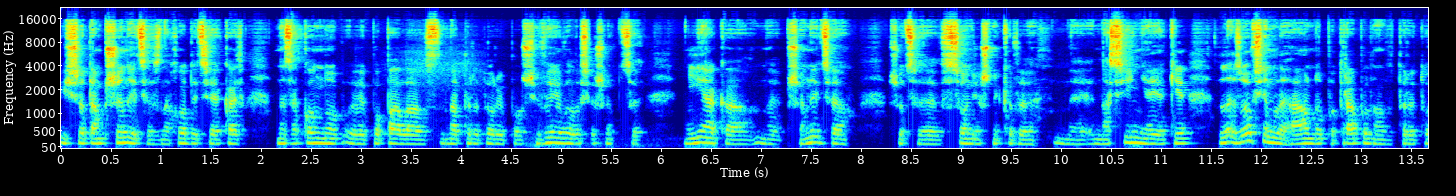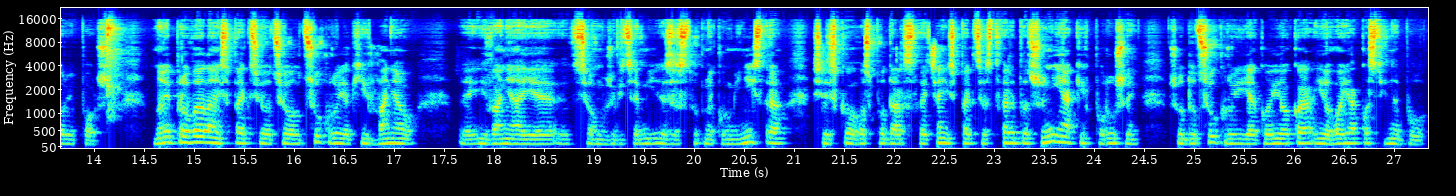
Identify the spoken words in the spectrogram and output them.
і що там пшениця знаходиться, яка незаконно попала на територію Польщі. Виявилося, що це ніяка пшениця, що це соняшникове е, насіння, яке зовсім легально потрапило на територію Польщі. Ну і провела інспекцію цього цукру, який ваняв е, і ваняє цьому ж заступнику міністра сільського господарства. І ця інспекція ствердила, що ніяких порушень щодо цукру і його якості не було.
